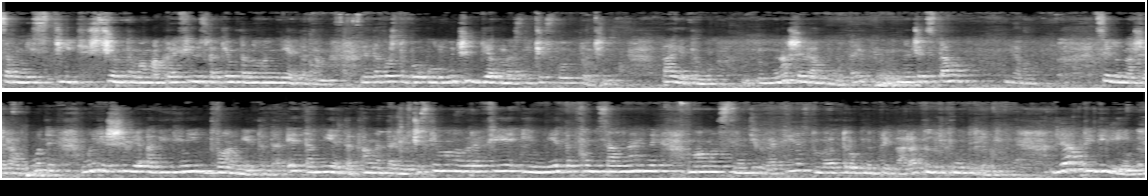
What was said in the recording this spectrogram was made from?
совместить с чем-то маммографию, с каким-то новым методом, для того, чтобы улучшить диагностическую точность. Поэтому нашей работой значит, стал я целью нашей работы мы решили объединить два метода. Это метод анатомической маммографии и метод функциональной маммосцинтиграфии с туморотропным препаратом гипнотрилом. Для определения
